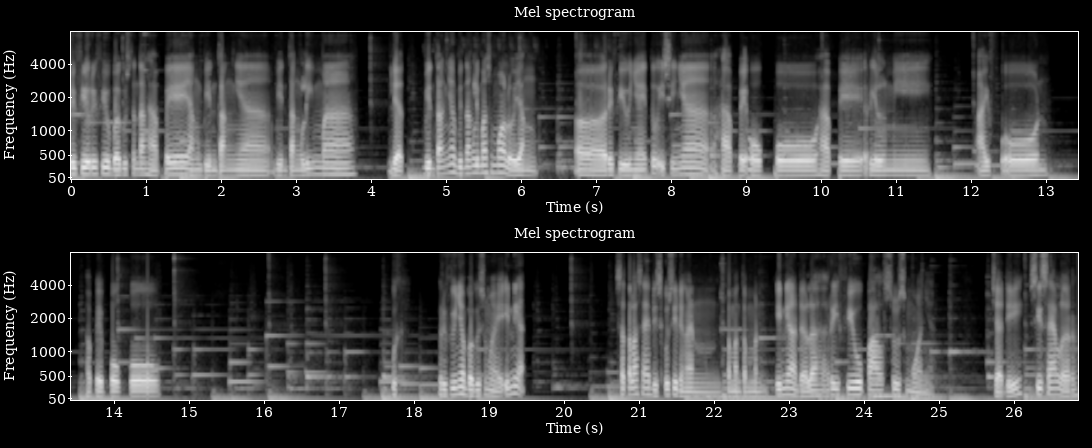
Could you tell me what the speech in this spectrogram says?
review-review bagus tentang HP yang bintangnya bintang 5 lihat bintangnya bintang 5 semua loh yang uh, reviewnya itu isinya HP Oppo, HP Realme, iPhone, HP Poco. Uh, reviewnya bagus semua ya. Ini setelah saya diskusi dengan teman-teman, ini adalah review palsu semuanya. Jadi si seller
